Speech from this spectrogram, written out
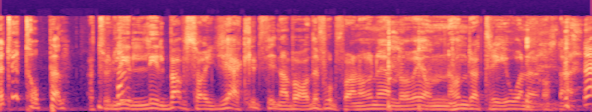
Jag tror det är toppen. Jag tror Lill- Lill-Babs har jäkligt fina vader fortfarande. Hon är ändå vad är hon, 103 år nu. eller något sånt där.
